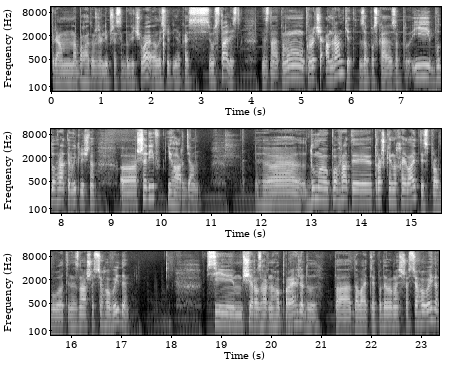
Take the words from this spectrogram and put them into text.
Прям набагато вже ліпше себе відчуваю, але сьогодні якась усталість. Не знаю. Тому, коротше, Unranked запускаю зап... і буду грати виключно е, Шеріф і Гардіан. Е, думаю, пограти трошки на хайлайти, спробувати. Не знаю, що з цього вийде. Всім ще раз гарного перегляду. Та давайте подивимось, що з цього вийде.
